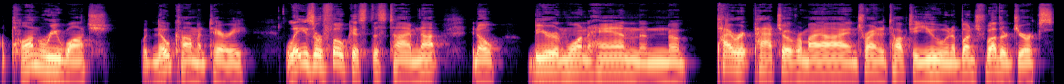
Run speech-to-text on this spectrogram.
upon rewatch with no commentary, laser focused this time, not, you know, beer in one hand and a pirate patch over my eye and trying to talk to you and a bunch of other jerks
